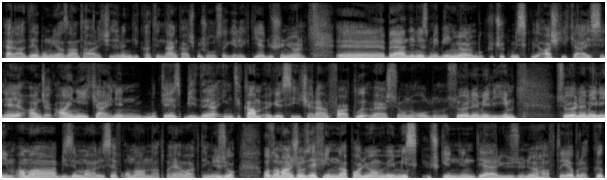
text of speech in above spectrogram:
herhalde bunu yazan tarihçilerin dikkatinden kaçmış olsa gerek diye düşünüyorum. Ee, beğendiniz mi bilmiyorum bu küçük miskli aşk hikayesini ancak aynı hikayenin bu kez bir de intikam ögesi içeren farklı versiyonu olduğunu söylemeliyim. Söylemeliyim ama bizim maalesef onu anlatmaya vaktimiz yok. O zaman Josephine, Napolyon ve Misk üçgeninin diğer yüzünü haftaya bırakıp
